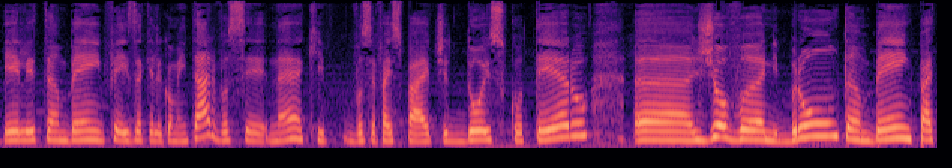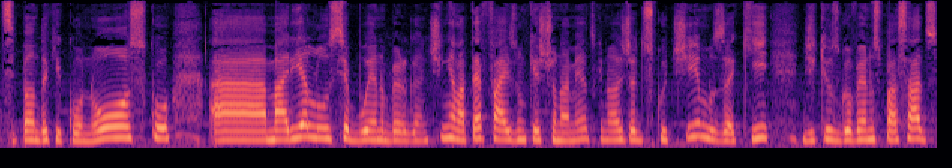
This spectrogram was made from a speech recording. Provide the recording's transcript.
ele também fez aquele comentário, você, né, que você faz parte do escoteiro. Ah, Giovanni Brum também participando aqui conosco. A Maria Lúcia Bueno Bergantin, ela até faz um questionamento que nós já discutimos aqui, de que os governos passados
